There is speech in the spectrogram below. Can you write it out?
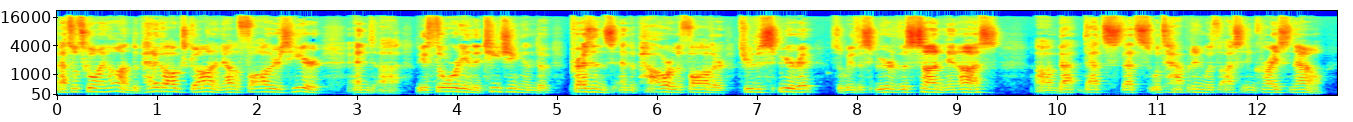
That's what's going on. The pedagogue's gone, and now the Father's here, and uh, the authority and the teaching and the presence and the power of the Father through the Spirit. So we have the Spirit of the Son in us. Um, that that's that's what's happening with us in Christ now.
